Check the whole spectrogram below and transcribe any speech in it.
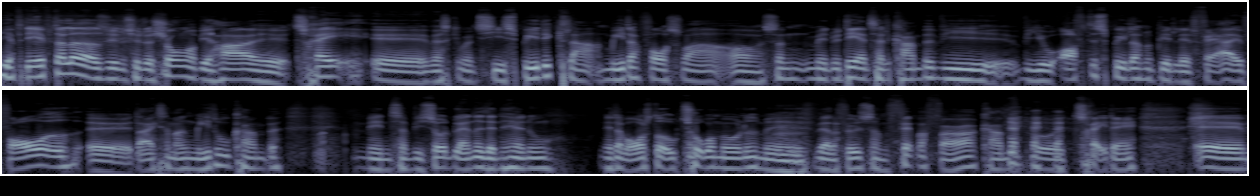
Ja, for det efterlader os i en situation, hvor vi har øh, tre, øh, hvad skal man sige, spilleklar midterforsvar, og sådan med, med det antal kampe, vi, vi jo ofte spiller, nu bliver det lidt færre i foråret, øh, der er ikke så mange midtugkampe, men som vi så det blandt andet den her nu, netop overstået oktober måned, med mm. hvad der føles som 45 kampe på tre dage. Øh,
